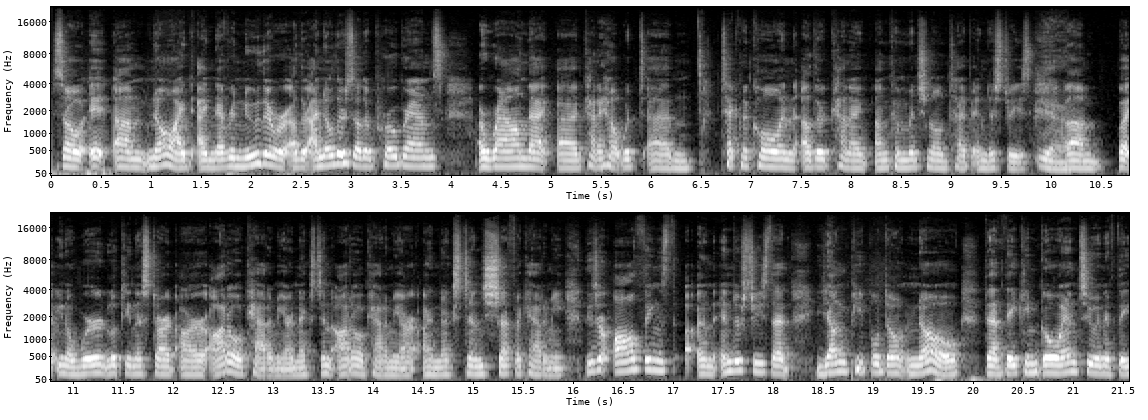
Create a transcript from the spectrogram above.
So it, um, no, I, I never knew there were other, I know there's other programs around that uh, kind of help with um, technical and other kind of unconventional type industries. Yeah. Um, but, you know, we're looking to start our auto academy, our next gen auto academy, our, our next gen chef academy. These are all things and industries that young people don't know that they can go into. And if they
